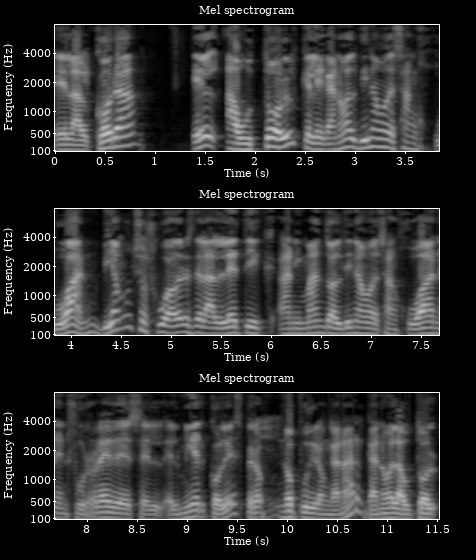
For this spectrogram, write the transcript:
el Alcora, el Autol, que le ganó al Dinamo de San Juan. Vi a muchos jugadores del Athletic animando al Dinamo de San Juan en sus redes el, el miércoles, pero no pudieron ganar. Ganó el Autol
